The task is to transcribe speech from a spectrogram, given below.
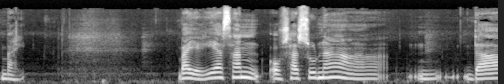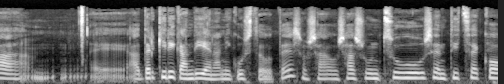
Bai. Bai, egia esan osasuna mm, da e, aterkirik handienan ikuste dut, ez? Osa, osasuntzu sentitzeko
